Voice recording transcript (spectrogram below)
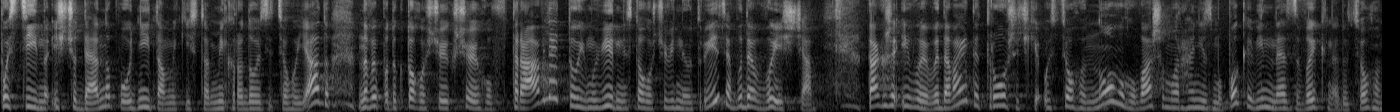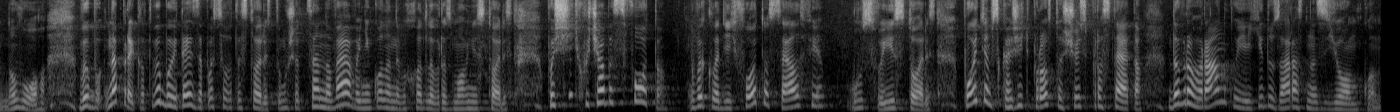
постійно і щоденно по одній там якійсь там мікродозі цього яду, на випадок того, що якщо його втравлять, то ймовірність того, що він не отруїться, буде вища. Так же і ви видавайте трошечки ось цього нового вашому організму, поки він не звикне до цього нового. Ви наприклад, ви боїтесь записувати сторіс, тому що це нове, ви ніколи не виходили в розмовні сторіс. Почніть хоча б з фото. Викладіть фото, селфі у свої сторіс. Потім скажіть просто щось просте. Там доброго ранку, я їду зараз на зйомку,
